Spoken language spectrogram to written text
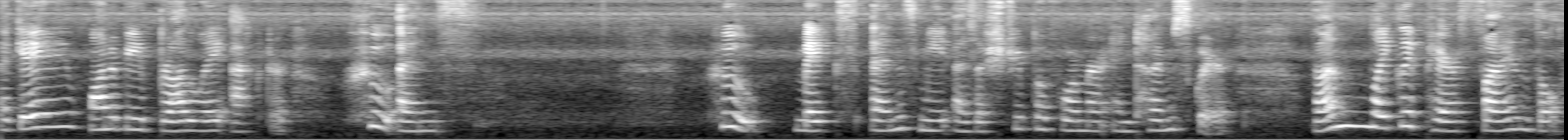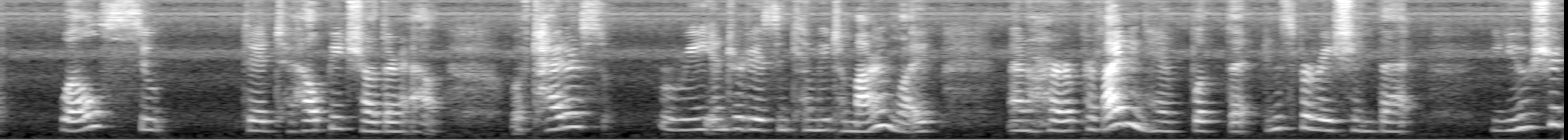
a gay wannabe Broadway actor who ends who makes ends meet as a street performer in Times Square. The unlikely pair find the well suited to help each other out, with Titus reintroducing Kimmy to modern life and her providing him with the inspiration that you should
